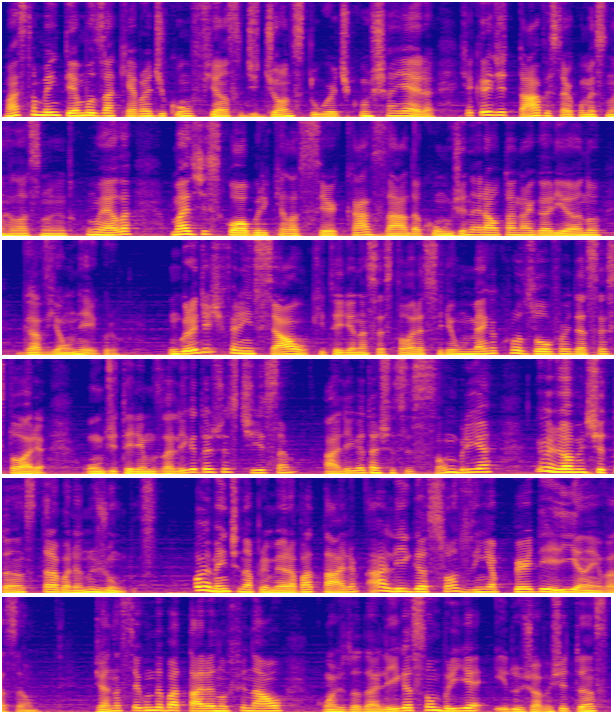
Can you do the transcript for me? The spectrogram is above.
mas também temos a quebra de confiança de Jon Stewart com Shayera, que acreditava estar começando um relacionamento com ela, mas descobre que ela ser casada com o general Tanagariano Gavião Negro. Um grande diferencial que teria nessa história seria um mega crossover dessa história, onde teríamos a Liga da Justiça, a Liga da Justiça Sombria e os Jovens Titãs trabalhando juntos. Obviamente, na primeira batalha, a Liga sozinha perderia na invasão. Já na segunda batalha no final, com a ajuda da Liga Sombria e dos Jovens Titãs,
